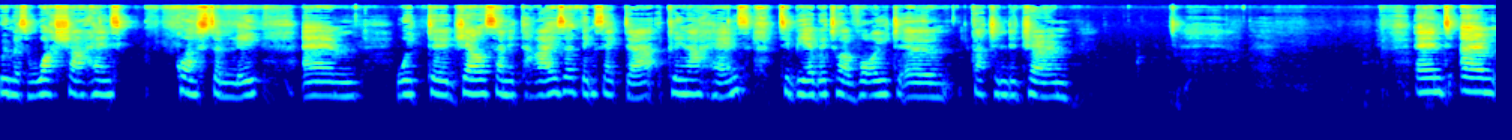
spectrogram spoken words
we must wash our hands constantly um, with uh, gel sanitizer, things like that, clean our hands to be able to avoid um, catching the germ. And um,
